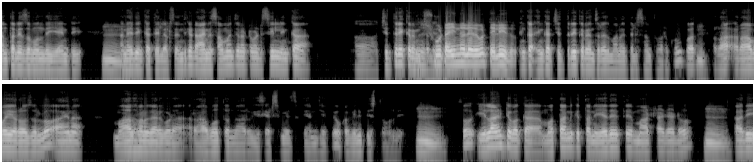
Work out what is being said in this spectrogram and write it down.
ఎంత నిజం ఉంది ఏంటి. అనేది ఇంకా తెలియదు ఎందుకంటే ఆయనకు సంబంధించినటువంటి సీన్లు ఇంకా చిత్రీకరించలేదు. షూట్ అయిందో లేదో కూడా తెలియదు ఇంకా ఇంకా చిత్రీకరించలేదు మనకు తెలిసినంత వరకు. రాబోయే రోజుల్లో ఆయన మాధవన్ గారు కూడా రాబోతున్నారు ఈ సెట్స్ మీద అని చెప్పి ఒక వినిపిస్తూ ఉంది ఉమ్, సో ఇలాంటి ఒక మొత్తానికి తను ఏదైతే మాట్లాడాడో అది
